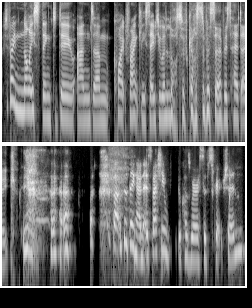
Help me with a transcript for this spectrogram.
It's a very nice thing to do, and um, quite frankly, saves you a lot of customer service headache. That's the thing, and especially because we're a subscription,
